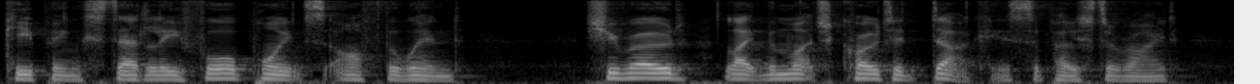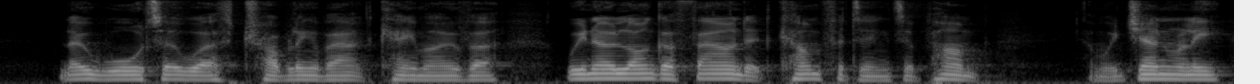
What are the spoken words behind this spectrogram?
keeping steadily four points off the wind. She rode like the much quoted duck is supposed to ride. No water worth troubling about came over. We no longer found it comforting to pump, and we generally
